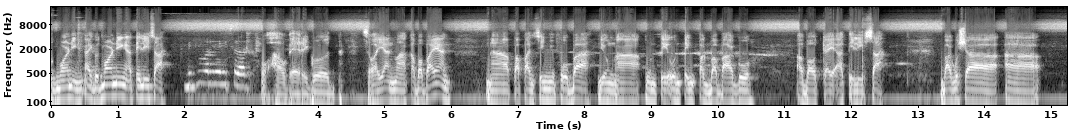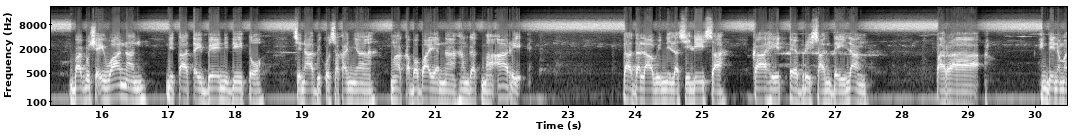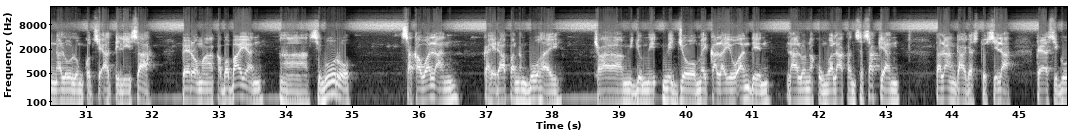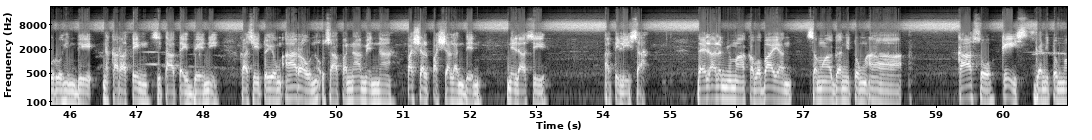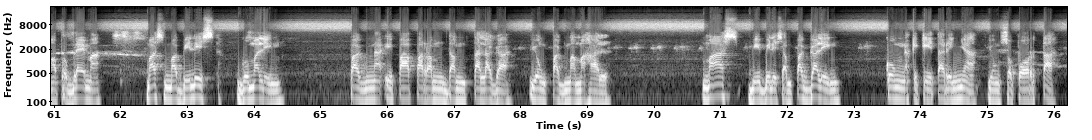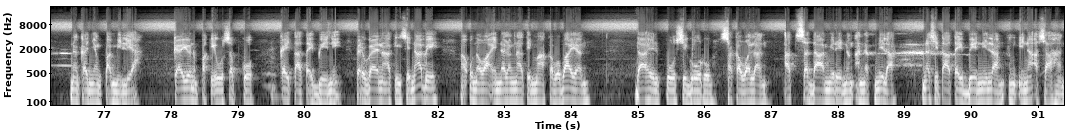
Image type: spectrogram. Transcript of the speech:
Good morning. Ay, good morning, Ate Lisa. Good morning, sir. Wow, very good. So ayan mga kababayan, napapansin niyo po ba yung ah, unti-unting pagbabago about kay Ate Lisa? Bago siya ah, bago siya iwanan ni Tatay Benny dito, sinabi ko sa kanya mga kababayan na hanggat maaari dadalawin nila si Lisa kahit every Sunday lang para hindi naman nalulungkot si Ate Lisa. Pero mga kababayan, ah, siguro sa kawalan, kahirapan ng buhay, tsaka medyo, medyo may kalayuan din, lalo na kung wala kang sasakyan, talagang gagastos sila. Kaya siguro hindi nakarating si Tatay Benny. Kasi ito yung araw na usapan namin na pasyal-pasyalan din nila si Ate Lisa. Dahil alam niyo mga kababayan, sa mga ganitong ah, kaso, case, ganitong mga problema, mas mabilis gumaling pag naipaparamdam talaga yung pagmamahal. Mas bibilis ang paggaling kung nakikita rin niya yung suporta ng kanyang pamilya. Kaya yun ang pakiusap ko kay Tatay Bini. Pero gaya ng aking sinabi, ah, unawain na lang natin mga kababayan dahil po siguro sa kawalan at sa dami rin ng anak nila na si Tatay Benny lang ang inaasahan.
